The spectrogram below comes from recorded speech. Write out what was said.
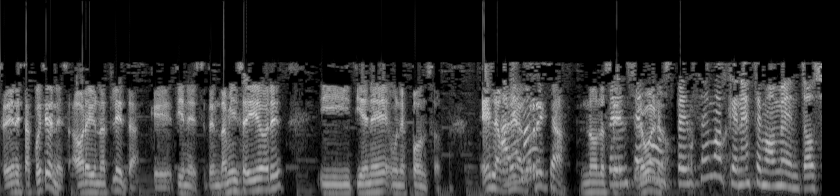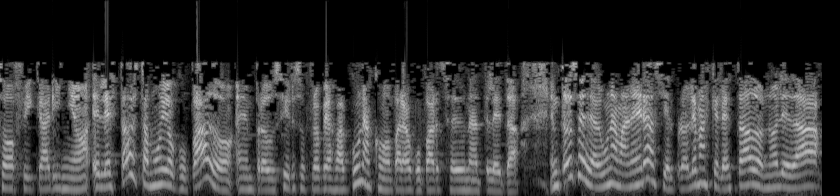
se den estas cuestiones. Ahora hay un atleta que tiene 70.000 seguidores y tiene un sponsor. ¿Es la manera correcta? No lo sé. Pensemos, pensemos que en este momento, Sofi, cariño, el Estado está muy ocupado en producir sus propias vacunas como para ocuparse de un atleta. Entonces, de alguna manera, si el problema es que el Estado no le da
